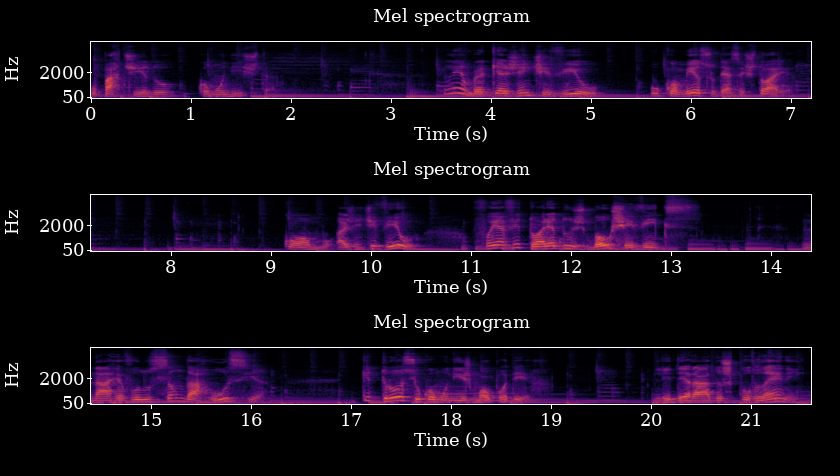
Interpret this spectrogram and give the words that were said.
o Partido Comunista. Lembra que a gente viu o começo dessa história? Como a gente viu, foi a vitória dos bolcheviques na Revolução da Rússia que trouxe o comunismo ao poder. Liderados por Lenin,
